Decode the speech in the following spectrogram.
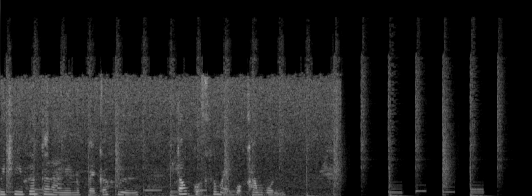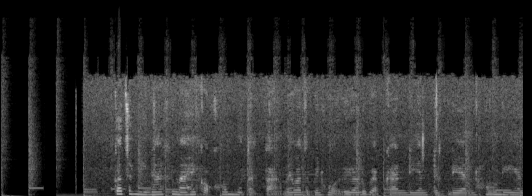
วิธีเพิ่มตารางเรียนลงไปก็คือ ต้องกดเครื่องหมายบวกข้างบน ก็จะมีหน้าขึ้นมาให้กรอกข้อมูลต่างๆ ไม่ว่าจะเป็นหัวเรื่องรูปแบบการเรียนตึกเรียน ห้องเรียน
